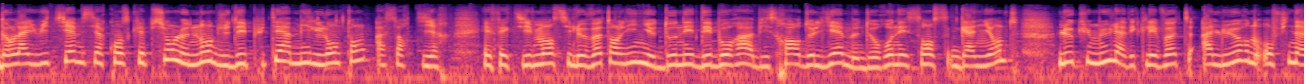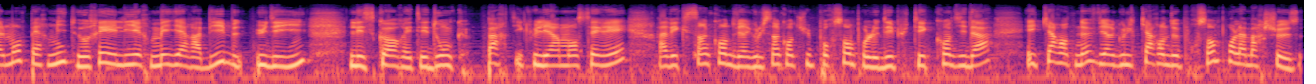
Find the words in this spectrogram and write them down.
Dans la huitième circonscription, le nom du député a mis longtemps à sortir. Effectivement, si le vote en ligne donnait Déborah Abisror de Lième de Renaissance gagnante, le cumul avec les votes à l'urne ont finalement permis de réélire Meyer Habib, UDI. Les scores étaient donc particulièrement serré, avec 50,58% pour le député candidat et 49,42% pour la marcheuse.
